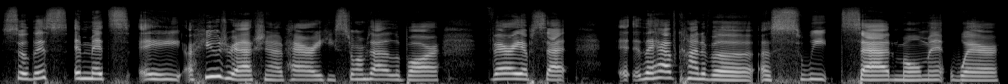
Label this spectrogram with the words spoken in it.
so this emits a, a huge reaction out of Harry. He storms out of the bar, very upset. They have kind of a, a sweet, sad moment where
